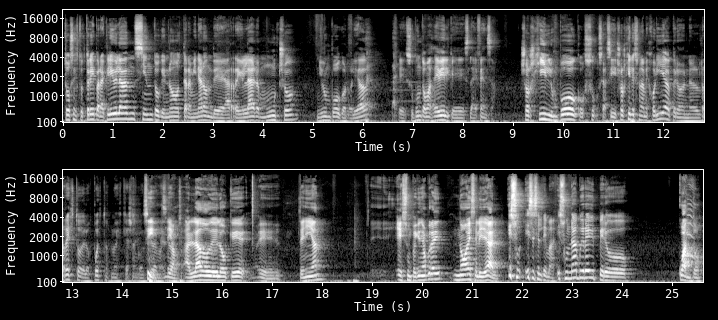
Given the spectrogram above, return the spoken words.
todos estos trades para Cleveland, siento que no terminaron de arreglar mucho, ni un poco en realidad, eh, su punto más débil que es la defensa. George Hill un poco, su- o sea, sí, George Hill es una mejoría, pero en el resto de los puestos no es que hayan Sí, conseguido demasiado. digamos, al lado de lo que eh, tenían, eh, es un pequeño upgrade, no es el ideal. Eso- ese es el tema, es un upgrade, pero ¿Cuánto?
